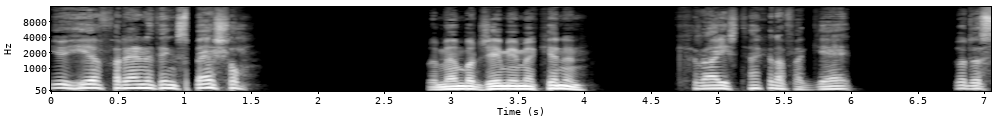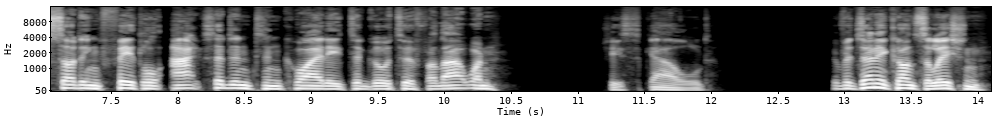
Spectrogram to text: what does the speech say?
you here for anything special? Remember Jamie McKinnon? Christ, how could I forget? Got a sudden fatal accident inquiry to go to for that one. She scowled. If it's any consolation,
